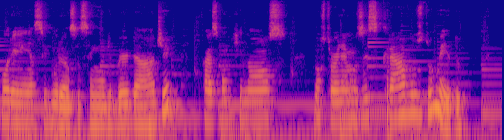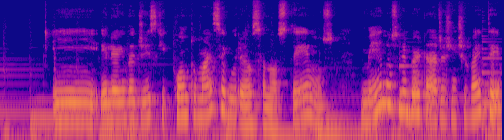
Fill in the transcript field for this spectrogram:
Porém, a segurança sem a liberdade faz com que nós nos tornemos escravos do medo. E ele ainda diz que quanto mais segurança nós temos, menos liberdade a gente vai ter.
